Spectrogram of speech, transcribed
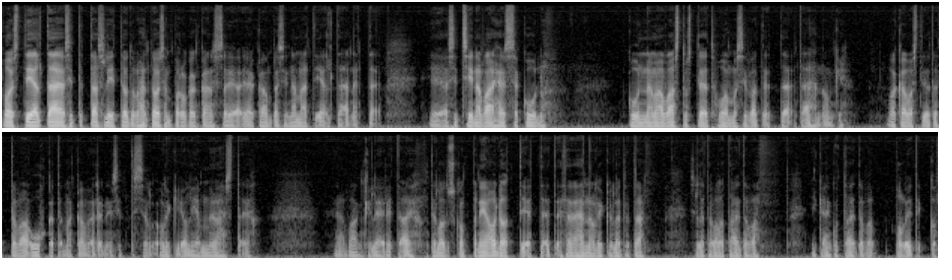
pois tieltään ja sitten taas liittoutui vähän toisen porukan kanssa ja, ja kampesi nämä tieltään, että ja, ja sitten siinä vaiheessa, kun, kun nämä vastustajat huomasivat, että tämähän onkin vakavasti otettava uhka tämä kaveri, niin sitten se olikin jo liian myöhäistä ja, ja vankileiri tai telotuskomppania odotti, että, että hän oli kyllä tota, sillä tavalla taitava, ikään kuin taitava poliitikko.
